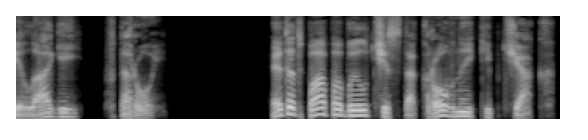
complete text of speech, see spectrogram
Пелагий II. Этот папа был чистокровный кипчак.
